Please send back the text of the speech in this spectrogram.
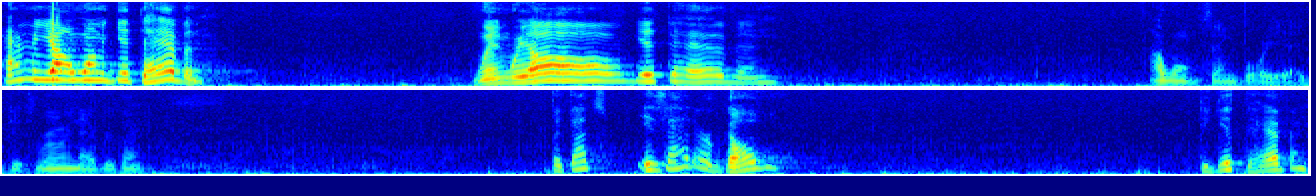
How many y'all want to get to heaven? When we all get to heaven. I won't sing for you, that just ruin everything. But that's is that our goal? to get to heaven,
